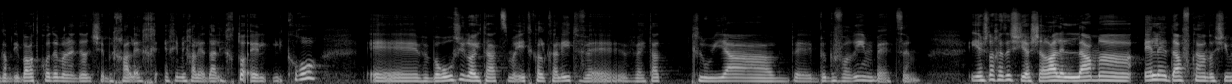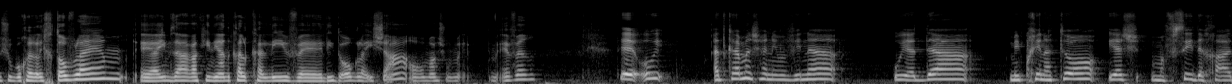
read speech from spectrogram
גם דיברת קודם על העניין שבכלל, איך, איך היא בכלל ידעה לכתוב, אה, לקרוא, אה, וברור שהיא לא הייתה עצמאית כלכלית ו, והייתה תלויה בגברים בעצם. יש לך איזושהי השערה ללמה אלה דווקא האנשים שהוא בוחר לכתוב להם? האם זה היה רק עניין כלכלי ולדאוג לאישה, או משהו מעבר? תראה, הוא, עד כמה שאני מבינה, הוא ידע מבחינתו יש מפסיד אחד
